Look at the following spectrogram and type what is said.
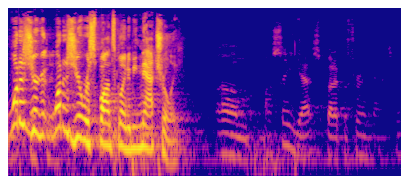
what is your what is your response going to be naturally? Um, I'll say yes, but I prefer him to ask me.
